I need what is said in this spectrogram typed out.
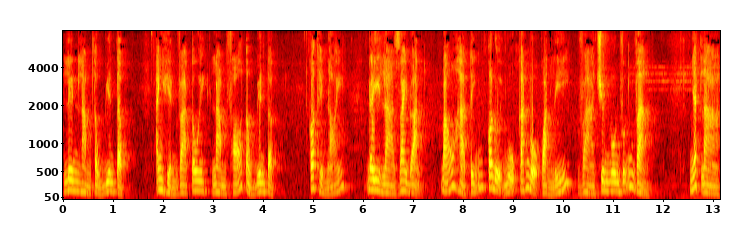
lên làm tổng biên tập, anh Hiển và tôi làm phó tổng biên tập. Có thể nói, đây là giai đoạn báo Hà Tĩnh có đội ngũ cán bộ quản lý và chuyên môn vững vàng. Nhất là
